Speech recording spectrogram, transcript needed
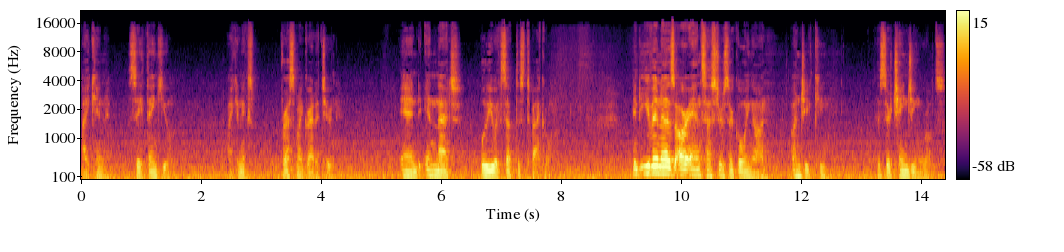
I can say thank you. I can express my gratitude. And in that, will you accept this tobacco? And even as our ancestors are going on, Anji King, as they're changing worlds,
